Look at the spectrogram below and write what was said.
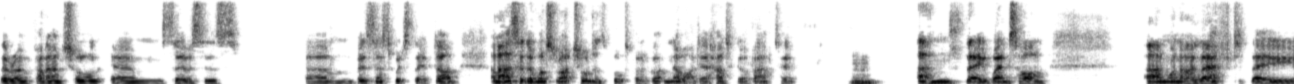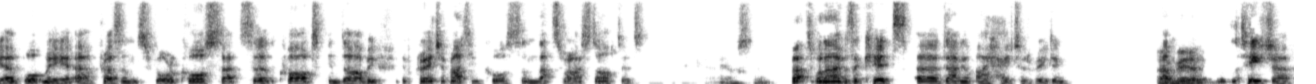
their own financial um, services um, business, which they've done. And I said I want to write children's books, but I've got no idea how to go about it. Mm and they went on. And when I left, they uh, bought me a present for a course at uh, the Quad in Derby, a creative writing course, and that's where I started. Okay, awesome. But when I was a kid, uh, Daniel, I hated reading. Oh, really? The teacher,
